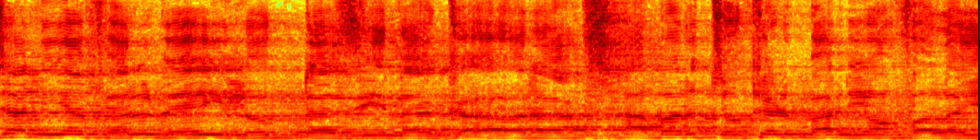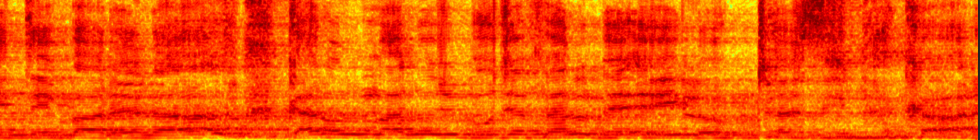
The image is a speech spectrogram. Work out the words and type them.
জানিয়ে ফেলবে এই লোকটা জিনাকারা। আবার চোখের পানিও ফলাইতে পারে না। কারণ মানুষ বুঝে ফেলবে এই লোকটা জিনাকার।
